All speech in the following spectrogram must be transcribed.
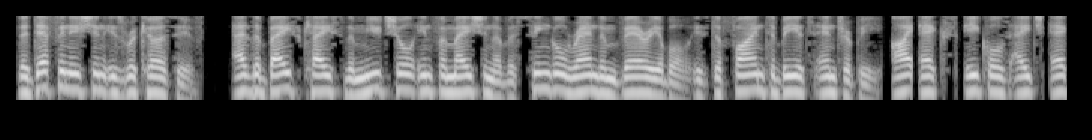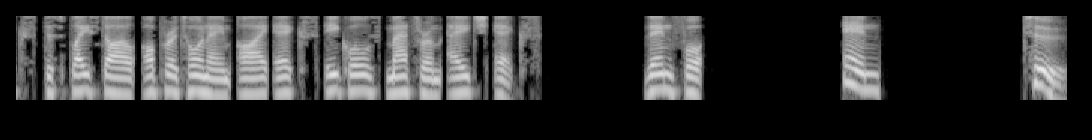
The definition is recursive. As a base case the mutual information of a single random variable is defined to be its entropy, I x equals h x display style operator name I x equals mathrm h x. Then for n 2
